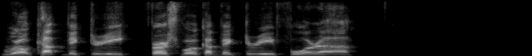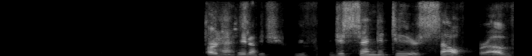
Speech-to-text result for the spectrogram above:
World Cup victory, first World Cup victory for uh Argentina? Gosh, you- you- Just send it to yourself, bruv.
